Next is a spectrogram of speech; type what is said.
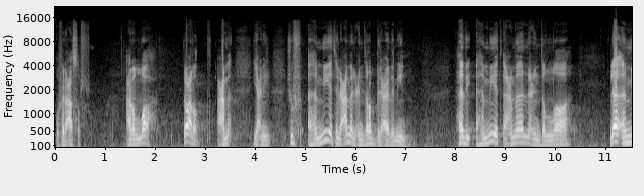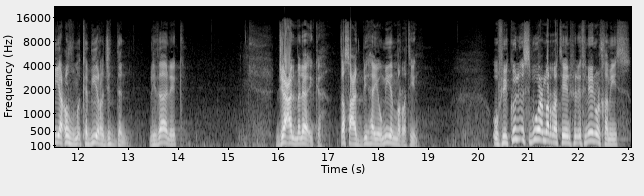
وفي العصر. على الله تعرض عم يعني شوف أهمية العمل عند رب العالمين. هذه أهمية أعمالنا عند الله لا أهمية عظمى كبيرة جدا. لذلك جعل ملائكة تصعد بها يوميا مرتين. وفي كل أسبوع مرتين في الاثنين والخميس.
